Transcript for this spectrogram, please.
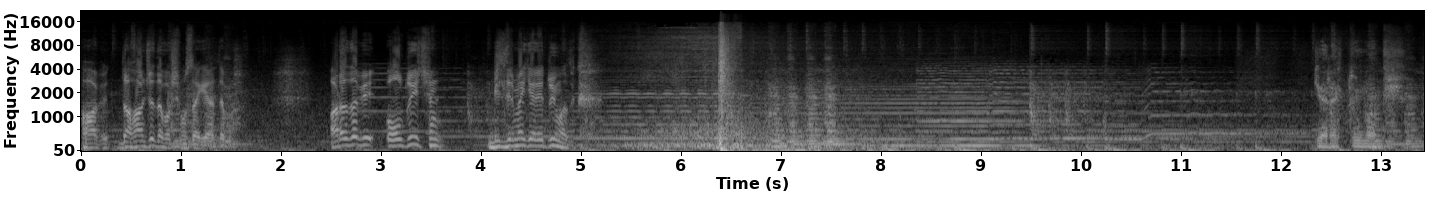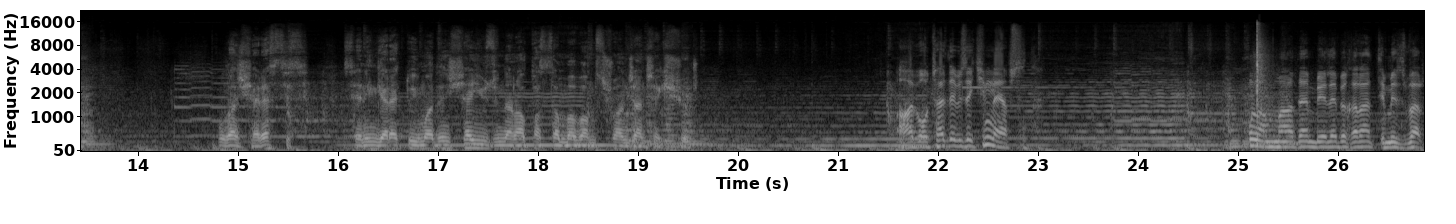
Abi daha önce de başımıza geldi bu. Arada bir olduğu için bildirme gereği duymadık. Gerek duymamış. Ulan şerefsiz. Senin gerek duymadığın şey yüzünden Alparslan babamız şu an can çekişiyor. Abi otelde bize kim ne yapsın? Ulan madem böyle bir garantimiz var.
